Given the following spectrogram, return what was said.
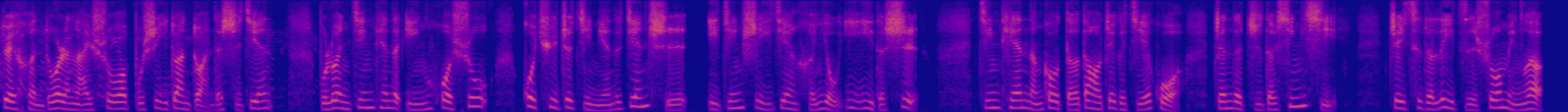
对很多人来说不是一段短的时间。不论今天的赢或输，过去这几年的坚持已经是一件很有意义的事。今天能够得到这个结果，真的值得欣喜。这次的例子说明了，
